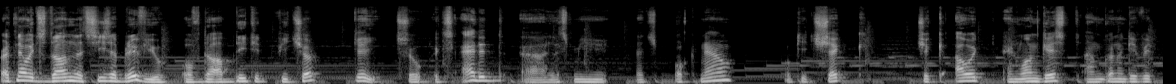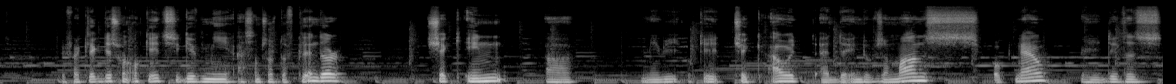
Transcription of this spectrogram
Right now it's done. Let's see the preview of the updated feature. Okay, so it's added. Uh, let me, let's book now. Okay, check check out and one guest i'm gonna give it if i click this one okay it's give me uh, some sort of calendar check in uh maybe okay check out at the end of the month book now this is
